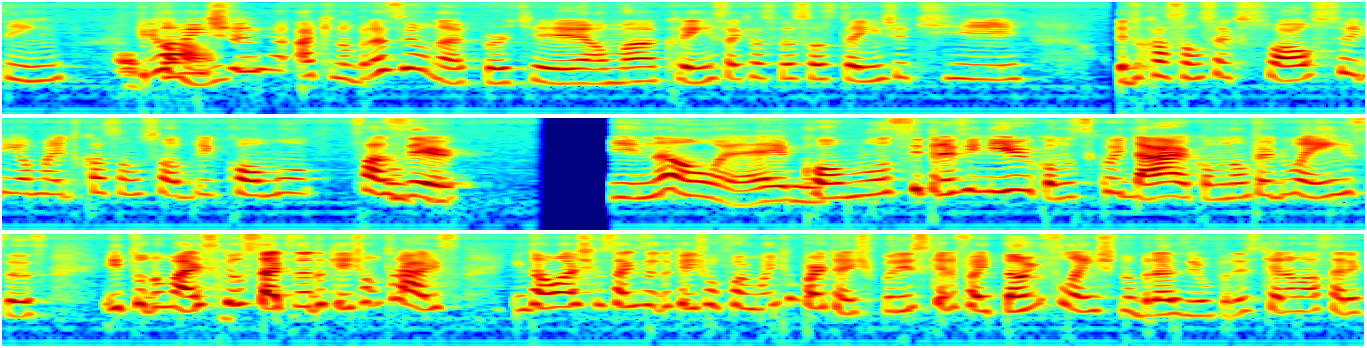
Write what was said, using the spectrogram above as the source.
Sim. Principalmente aqui no Brasil, né? Porque é uma crença que as pessoas têm de que educação sexual seria uma educação sobre como fazer. E não, é como se prevenir, como se cuidar, como não ter doenças e tudo mais que o Sex Education traz. Então eu acho que o Sex Education foi muito importante, por isso que ele foi tão influente no Brasil, por isso que ele é uma série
